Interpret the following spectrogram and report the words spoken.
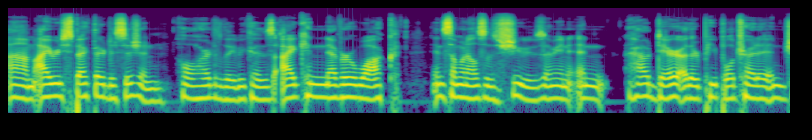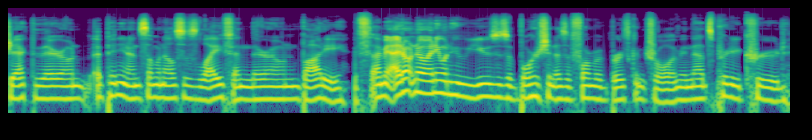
um, I respect their decision wholeheartedly because I can never walk in someone else's shoes. I mean, and how dare other people try to inject their own opinion on someone else's life and their own body? If, I mean, I don't know anyone who uses abortion as a form of birth control. I mean, that's pretty crude.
